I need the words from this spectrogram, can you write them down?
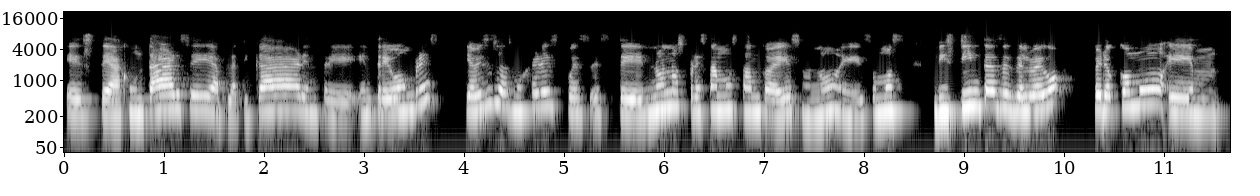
este, a juntarse, a platicar entre, entre hombres, y a veces las mujeres pues este, no nos prestamos tanto a eso, ¿no? Eh, somos distintas desde luego, pero como em,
